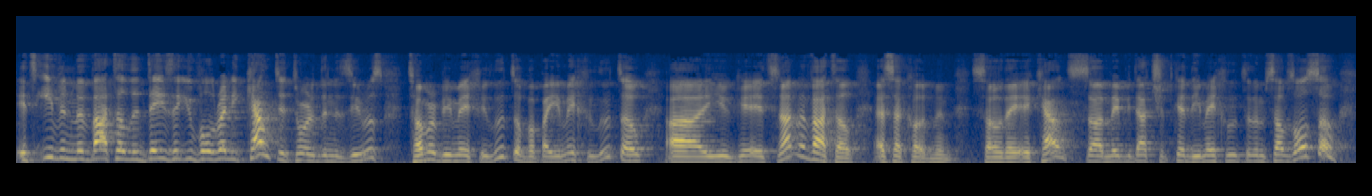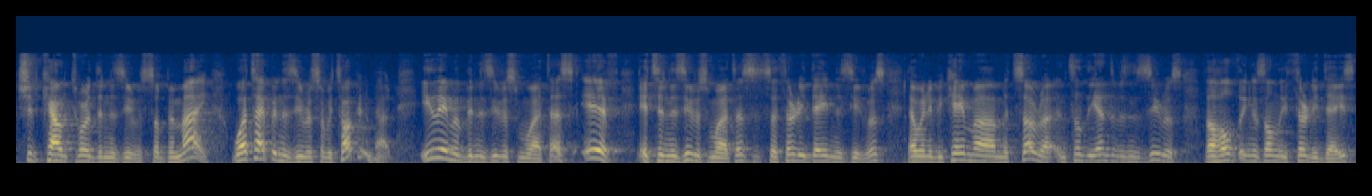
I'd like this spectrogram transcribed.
it's even Mevatel the days that you've already counted toward the Nazirus, Tomer Yemei Chiluto, but by Yemei Chiluto, uh, you, it's not Mevatel Esakodbin. So they, it counts, uh, maybe that should get the Yemei Chiluto themselves also should count toward the Nazirus. So B'mai, what type of Nazirus are we talking about? Nazirus Muetas. If it's a Nazirus Muetas, it's a 30 day Nazirus, that when he became a Mitzorah until the end of his Nazirus, the whole thing is only 30 days.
